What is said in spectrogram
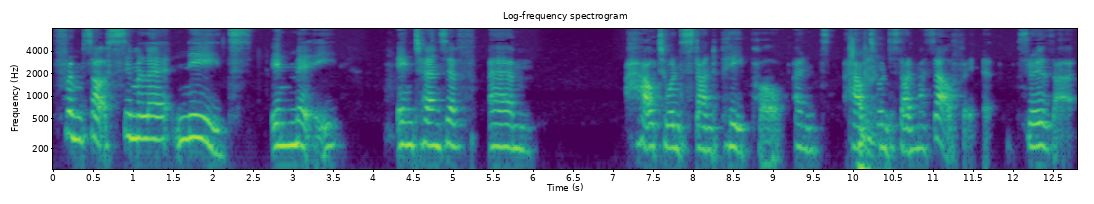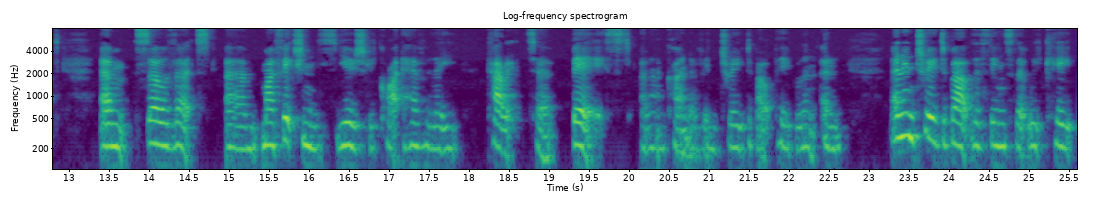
from sort of similar needs in me in terms of um, how to understand people and how okay. to understand myself uh, through that um, so that um, my fiction's usually quite heavily character based, and I'm kind of intrigued about people and, and and intrigued about the things that we keep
